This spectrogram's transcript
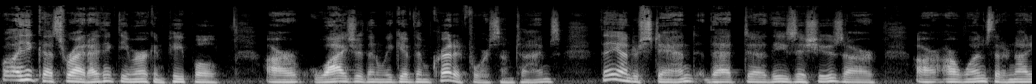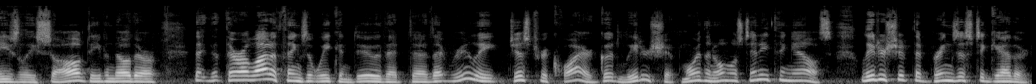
Well, I think that's right. I think the American people are wiser than we give them credit for sometimes. They understand that uh, these issues are, are, are ones that are not easily solved, even though there are there are a lot of things that we can do that uh, that really just require good leadership more than almost anything else. Leadership that brings us together,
